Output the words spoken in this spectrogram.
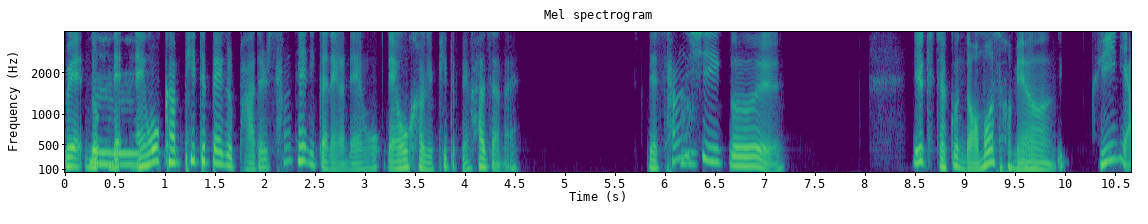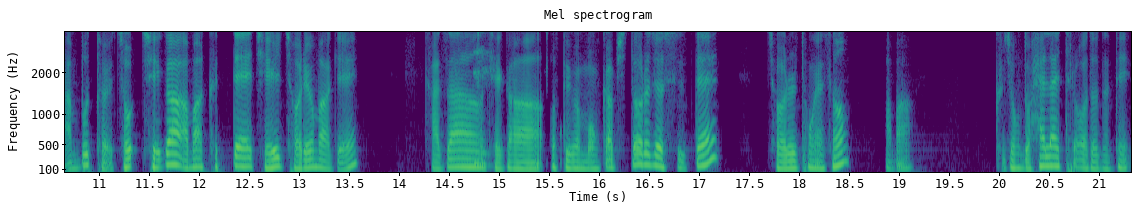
왜 노- 내- 음, 냉혹한 피드백을 받을 상태니까 내가 냉혹, 냉혹하게 피드백 하잖아요. 근데 어, 상식을 이렇게 자꾸 넘어서면 귀인이 안 붙어요. 저 제가 아마 그때 제일 저렴하게 가장 네. 제가 어떻게 보면 몸값이 떨어졌을 때 저를 통해서 아마 그 정도 하이라이트를 얻었는데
